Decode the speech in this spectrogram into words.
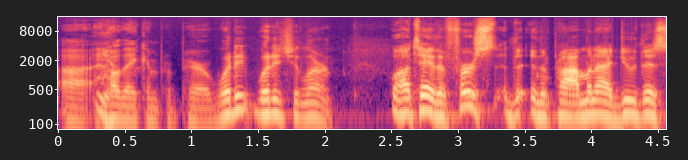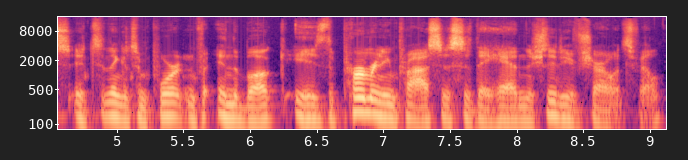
uh, yeah. how they can prepare. What did, what did you learn? Well, I'll tell you the first the, the problem, and I do this. I think it's important in the book is the permitting process that they had in the city of Charlottesville,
